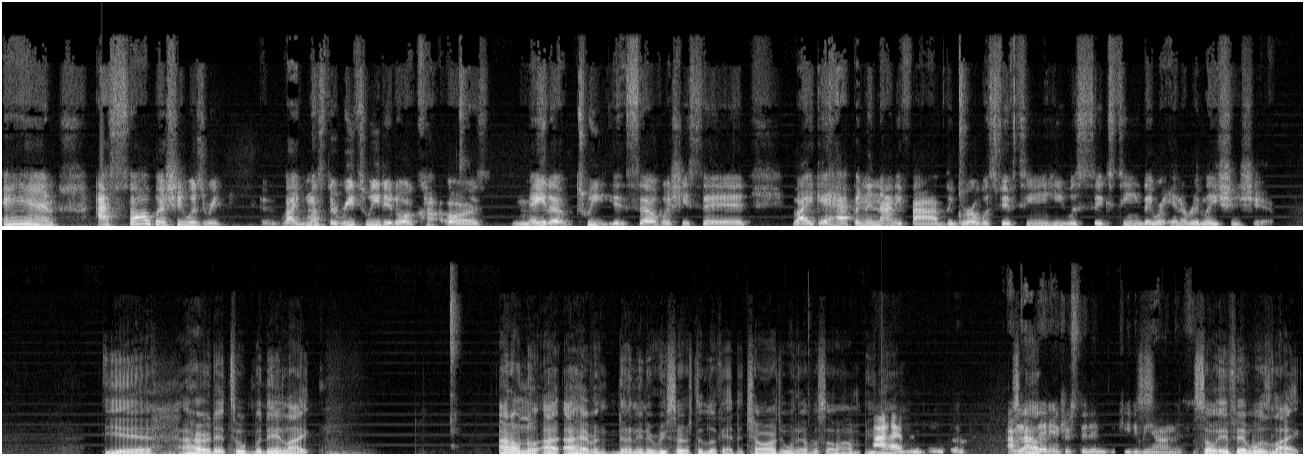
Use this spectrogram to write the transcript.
and I saw where she was re- like must have retweeted or or made a tweet itself where she said like it happened in 95 the girl was 15 he was 16 they were in a relationship Yeah, I heard that too. But then, like, I don't know. I, I haven't done any research to look at the charge or whatever. So I'm, you know, i haven't i'm So not I- that interested in nicki to be honest So if it was like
